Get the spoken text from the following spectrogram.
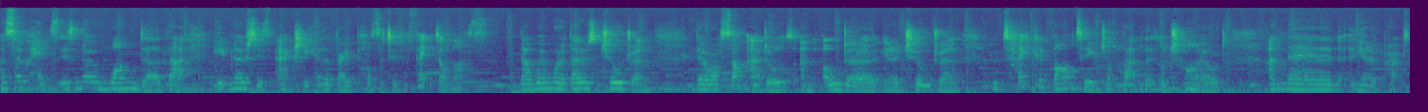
And so, hence, it's no wonder that hypnosis actually has a very positive effect on us. Now, when we're those children, there are some adults and older, you know, children who take advantage of that little child and then, you know, perhaps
